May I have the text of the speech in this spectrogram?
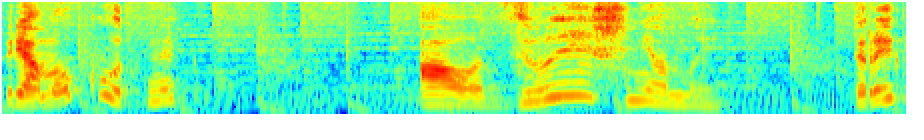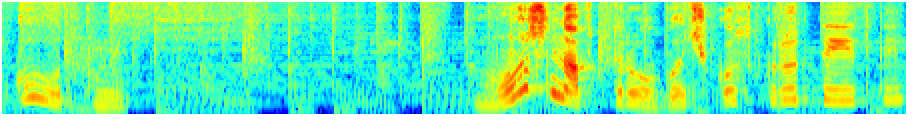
прямокутник. А от з вишнями трикутник. Можна в трубочку скрутити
